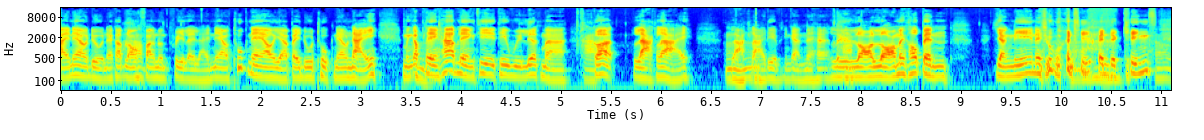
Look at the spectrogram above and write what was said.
ลาย ๆ แนวดูนะครับลองครับฟังดนตรีหลาย ๆ แนวทุกแนวอย่าไปดูถูกแนวไหนเหมือนกับเพลง5เพลงที่ที่วินเลือกมาครับก็หลากหลายอืมหลากหลายดีเหมือนกันนะฮะเลยครับรอรอให้เขาเป็น อย่างนี้ในทุกวันนี้เป็น The Kings ครับ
